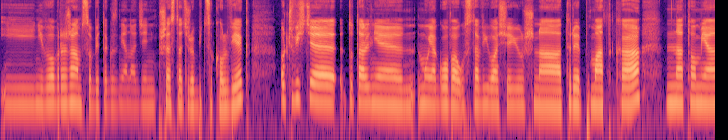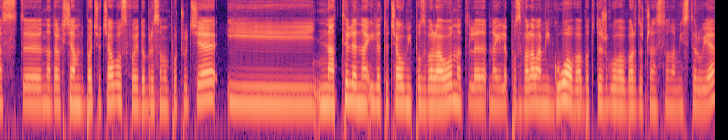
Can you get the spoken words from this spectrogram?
i nie wyobrażałam sobie tak z dnia na dzień przestać robić cokolwiek. Oczywiście totalnie moja głowa ustawiła się już na tryb matka, natomiast y, nadal chciałam dbać o ciało, swoje dobre samopoczucie i na tyle, na ile to ciało mi pozwalało, na tyle, na ile pozwalała mi głowa, bo to też głowa bardzo często nami steruje,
